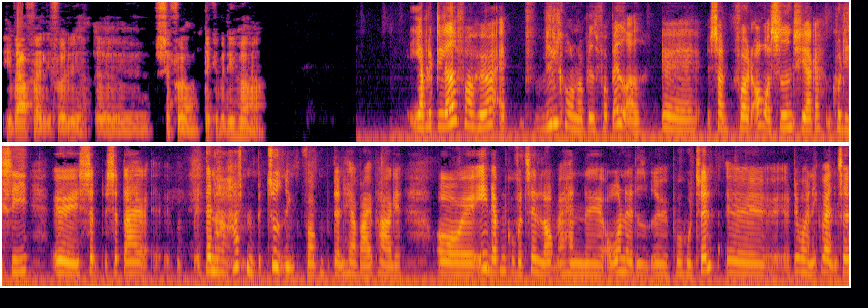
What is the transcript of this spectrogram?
I hvert fald ifølge øh, chaufføren. Det kan vi lige høre her jeg blev glad for at høre, at vilkårene var blevet forbedret. Øh, sådan for et år siden cirka, kunne de sige. Øh, så så der, øh, den har haft en betydning for dem, den her vejpakke. Og øh, en af dem kunne fortælle om, at han øh, overnattede øh, på hotel. Øh, det var han ikke vant til.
